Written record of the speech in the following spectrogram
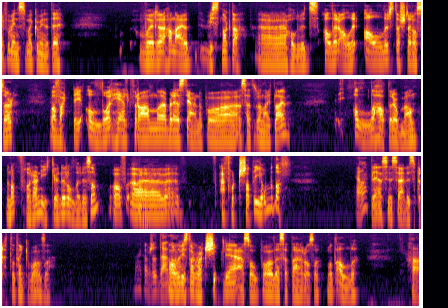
i forbindelse med Community. Hvor han er jo visstnok da uh, Hollywoods aller, aller, aller største rasshøl. Og har vært det i alle år, helt fra han uh, ble stjerne på uh, Saturday Night Live. Alle hater å jobbe med han, men han får han likevel rolle, liksom. Og uh, er fortsatt i jobb, da. ja, Det syns jeg er litt sprøtt å tenke på. altså. Dan Han hadde visstnok vært skikkelig asshole på det settet her også, mot alle. Ha.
